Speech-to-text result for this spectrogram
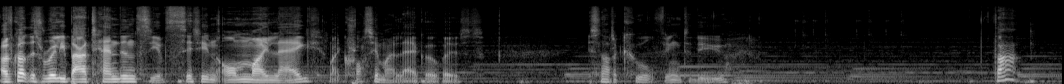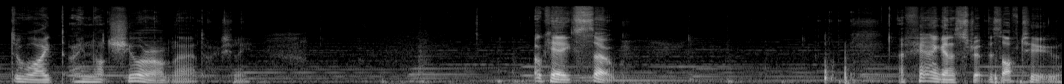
I've got this really bad tendency of sitting on my leg, like crossing my leg over. It's, not a cool thing to do. That do I I'm not sure on that actually. Okay, so I think I'm gonna strip this off too.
